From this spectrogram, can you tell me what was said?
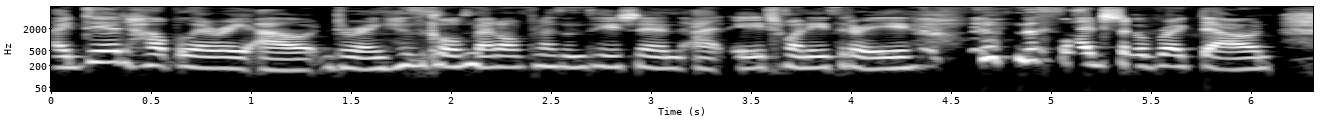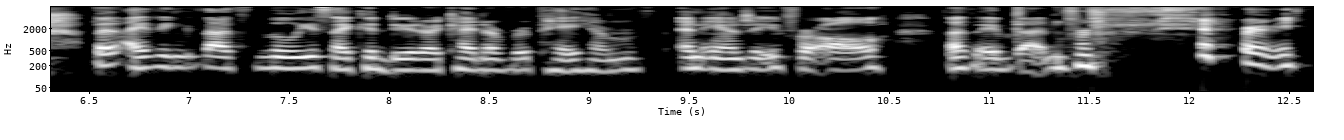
I did help Larry out during his gold medal presentation at A23 the slideshow broke down, but I think that's the least I could do to kind of repay him and Angie for all that they've done for for me.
